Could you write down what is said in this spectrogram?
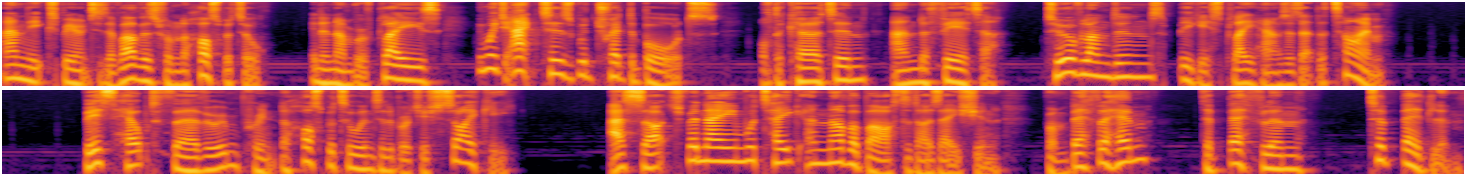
and the experiences of others from the hospital in a number of plays in which actors would tread the boards of the Curtain and the Theatre, two of London's biggest playhouses at the time. This helped further imprint the hospital into the British psyche. As such, the name would take another bastardisation from Bethlehem to Bethlehem to Bedlam,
